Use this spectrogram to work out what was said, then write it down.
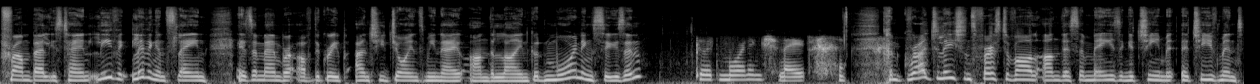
from Bellewstown, leaving, living in Slane, is a member of the group and she joins me now on the line. Good morning, Susan. Good morning, Sinead. Congratulations, first of all, on this amazing achievement.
